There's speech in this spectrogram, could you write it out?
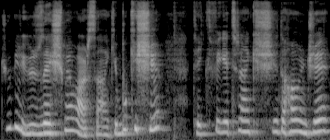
Çünkü bir yüzleşme var sanki. Bu kişi, teklifi getiren kişi daha önce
